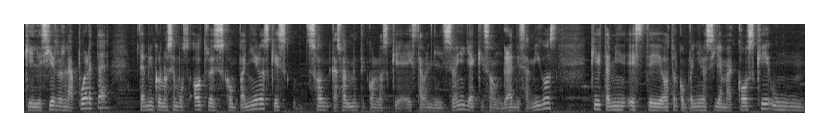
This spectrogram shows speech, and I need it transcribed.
que, le cierren la puerta. También conocemos a otros de sus compañeros que son casualmente con los que estaban en el sueño, ya que son grandes amigos. Que también este otro compañero se llama Koske, un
